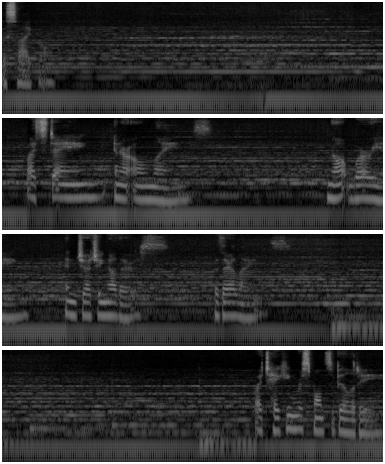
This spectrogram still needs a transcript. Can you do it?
the cycle. By staying in our own lanes not worrying and judging others for their lanes. By taking responsibility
